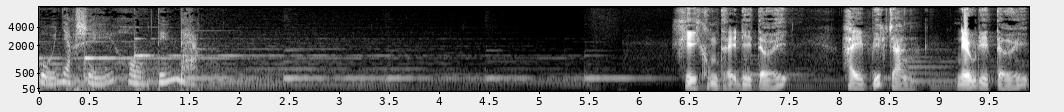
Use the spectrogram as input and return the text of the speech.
của nhạc sĩ hồ tiến đạt. Khi không thể đi tới, hay biết rằng nếu đi tới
